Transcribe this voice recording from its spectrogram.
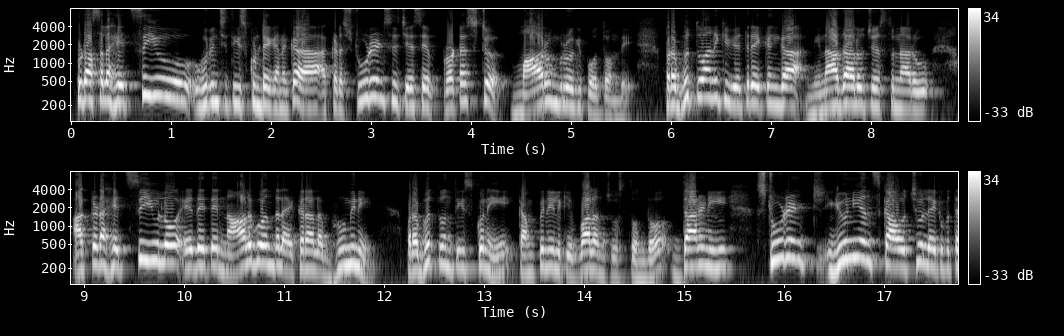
ఇప్పుడు అసలు హెచ్సియు గురించి తీసుకుంటే కనుక అక్కడ స్టూడెంట్స్ చేసే ప్రొటెస్ట్ మారుమ్రోగిపోతుంది. ప్రభుత్వానికి వ్యతిరేకంగా నినాదాలు చేస్తున్నారు. అక్కడ హెచ్సియులో ఏదైతే నాలుగు వందల ఎకరాల భూమిని ప్రభుత్వం తీసుకొని కంపెనీలకు ఇవ్వాలని చూస్తుందో దానిని స్టూడెంట్ యూనియన్స్ కావచ్చు లేకపోతే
